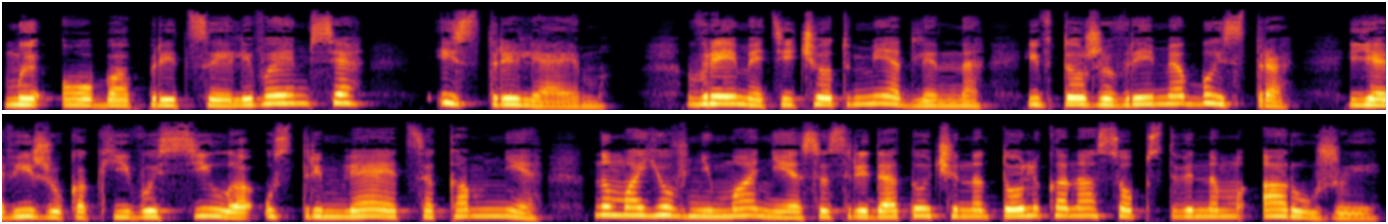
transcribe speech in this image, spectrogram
Мы оба прицеливаемся и стреляем. Время течет медленно и в то же время быстро. Я вижу, как его сила устремляется ко мне, но мое внимание сосредоточено только на собственном оружии.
